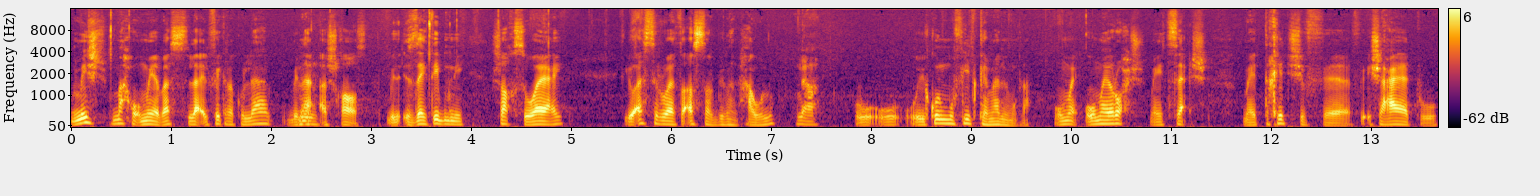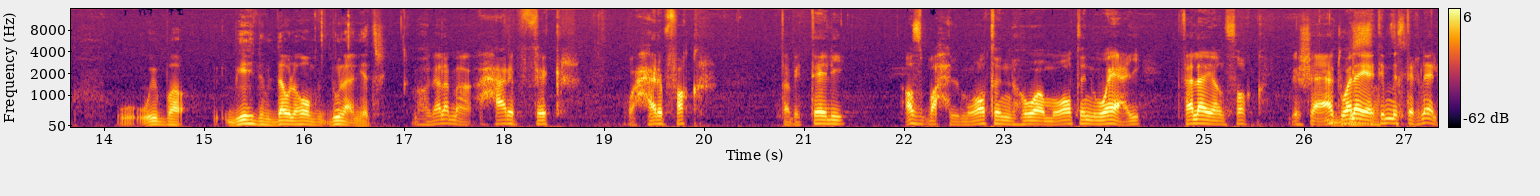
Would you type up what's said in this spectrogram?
مش محو اميه بس لا الفكرة كلها بناء مم. أشخاص. إزاي تبني شخص واعي يؤثر ويتأثر بمن حوله نعم. ويكون مفيد كمان للمجتمع. وما, وما يروحش ما يتسقش ما يتخدش في في إشاعات و- ويبقى بيهدم الدولة هو دون أن يدري. ما هو ده لما احارب فكر واحارب فقر فبالتالي أصبح المواطن هو مواطن واعي فلا ينساق للشائعات ولا. يتم استغلاله.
